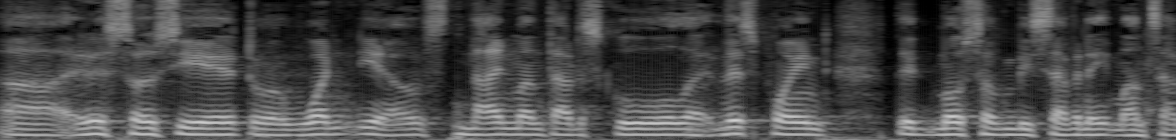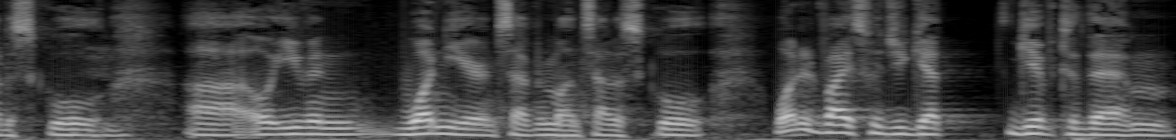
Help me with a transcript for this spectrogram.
uh, an associate or one, you know, nine month out of school? At this point, they'd most of them be seven, eight months out of school, uh, or even one year and seven months out of school. What advice would you get give to them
